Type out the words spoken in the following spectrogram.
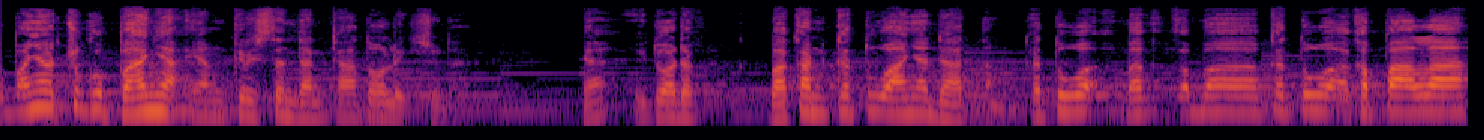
Rupanya cukup banyak yang Kristen dan Katolik sudah. Ya, itu ada bahkan ketuanya datang, ketua ketua kepala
